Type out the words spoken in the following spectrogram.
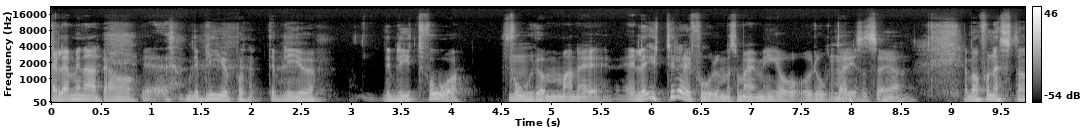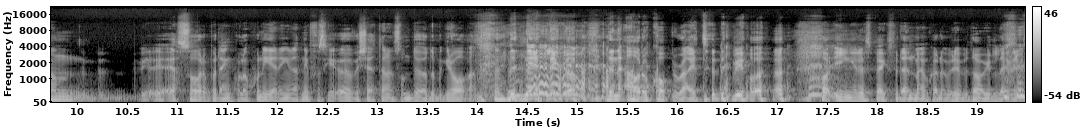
Eller jag menar, Ja. eh, det blir ju, på, det blir ju det blir två forum man är, eller ytterligare forum som man är med och, och rotar i så att säga. Ja, man får nästan, jag sa det på den kollationeringen, att ni får se översättaren som död och begraven. Den är, liksom, den är out of copyright. Vi har, har ingen respekt för den människan överhuvudtaget längre.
